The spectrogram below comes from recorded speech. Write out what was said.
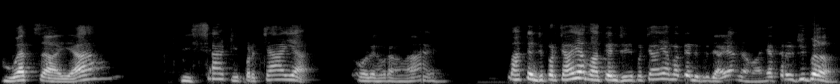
Buat saya bisa dipercaya oleh orang lain. Makin dipercaya, makin dipercaya, makin dipercaya namanya kredibel.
